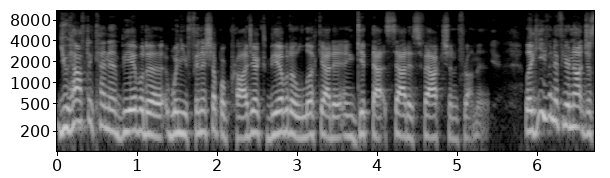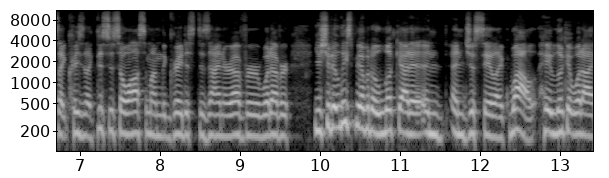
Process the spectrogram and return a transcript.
you have to kind of be able to when you finish up a project be able to look at it and get that satisfaction from it. Yeah like even if you're not just like crazy like this is so awesome i'm the greatest designer ever whatever you should at least be able to look at it and and just say like wow hey look at what i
